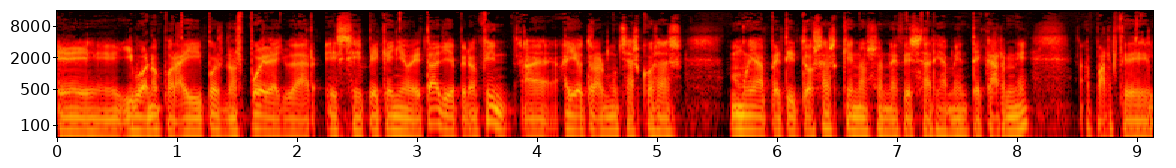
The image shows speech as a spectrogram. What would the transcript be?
eh, y bueno, por ahí pues nos puede ayudar ese pequeño detalle, pero en fin, hay otras muchas cosas muy apetitosas que no son necesariamente carne, aparte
